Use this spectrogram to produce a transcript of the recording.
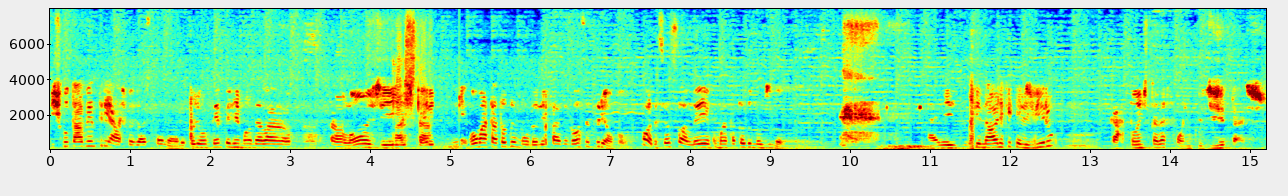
escutavam entre aspas a Astonão. Depois de um tempo eles mandam ela pra longe e tá. querem, vou matar todo mundo. Ele faz igual o Centurião. Foda-se, eu sou a lei, eu vou matar todo mundo de novo. Aí no final, o que, que eles viram? Cartões telefônicos digitais.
